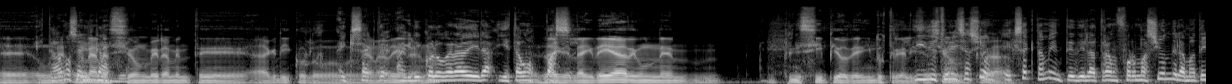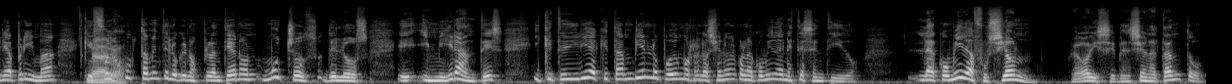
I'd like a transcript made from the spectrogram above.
eh, una, nación meramente agrícola. Exacto, agrícola-ganadera, y estamos pasando... La, idea de un em, principio de industrialización. industrialización, exactamente, de la transformación de la materia prima, que fue justamente lo que nos plantearon muchos de los eh, inmigrantes, y que te diría que también lo podemos relacionar con la comida en este sentido. La comida fusión, que hoy se menciona tanto,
